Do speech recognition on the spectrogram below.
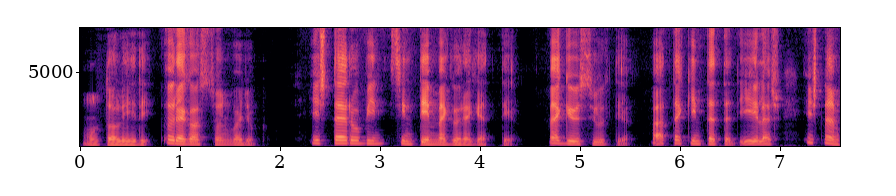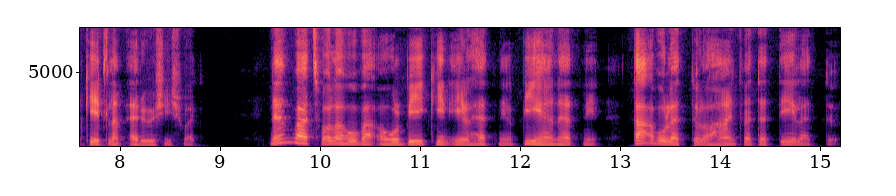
mondta a lédi, öregasszony vagyok, és te, Robin, szintén megöregedtél, megőszültél, bár tekinteted éles, és nem kétlem erős is vagy. Nem vágysz valahová, ahol békén élhetnél, pihenhetnél, távol ettől a hányt vetett élettől?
